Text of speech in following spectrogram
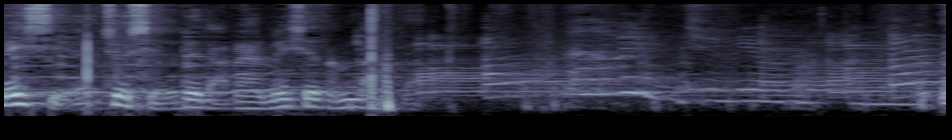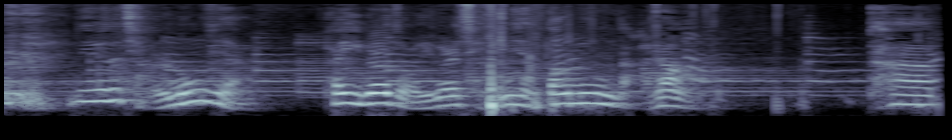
没写，就写的被打败，没写怎么打的。那他为什么去这样打呢？因为他抢人东西啊，他一边走一边抢。你想当兵打仗，他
